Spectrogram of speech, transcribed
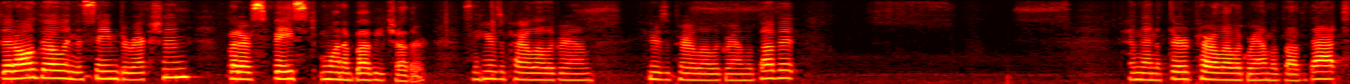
that all go in the same direction but are spaced one above each other. So here's a parallelogram. Here's a parallelogram above it. And then a third parallelogram above that.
